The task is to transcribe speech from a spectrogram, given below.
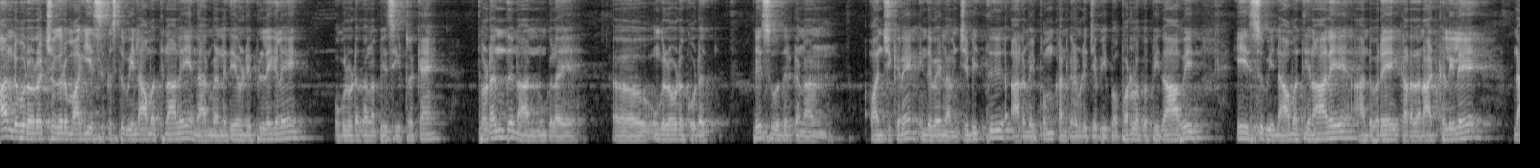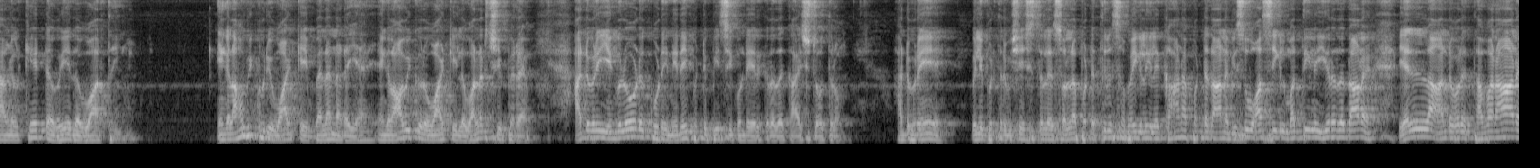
ஆண்டவர் ரட்சகரும் ஆகிய கிறிஸ்துவின் நாமத்தினாலே என் அருமையான தேவனுடைய பிள்ளைகளே உங்களோட தான் நான் பேசிகிட்டு இருக்கேன் தொடர்ந்து நான் உங்களை உங்களோட கூட பேசுவதற்கு நான் வாஞ்சிக்கிறேன். இந்த வேளை நாம் ஜெபித்து ஆரம்பிப்போம். கண்களை மூடி ஜெபிப்போம். பரலோக பிதாவே இயேசுவின் நாமத்தினாலே ஆண்டவரே கடந்த நாட்களிலே நாங்கள் கேட்ட வேத வார்த்தை எங்கள் ஆவிக்குரிய வாழ்க்கை பலனடைய எங்கள் ஆவிக்குரிய வாழ்க்கையில் வளர்ச்சி பெற ஆண்டவரே எங்களோடு கூட நிறைப்பட்டு பேசிக்கொண்டே இருக்கிறதுக்காய் ஸ்தோத்திரம். அன்றுவரே வெளிப்படுத்துகிற விசேஷத்தில் சொல்லப்பட்ட திருச்சபைகளிலே காணப்பட்டதான விசுவாசிகள் மத்தியில் இருந்ததான எல்லா ஆண்டவரை தவறான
